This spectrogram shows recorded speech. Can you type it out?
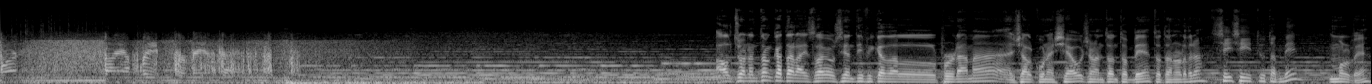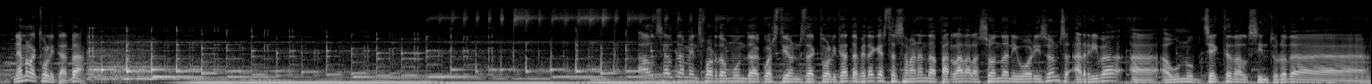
one giant leap for mankind. El Joan Anton Català és la veu científica del programa, ja el coneixeu. Joan Anton, tot bé? Tot en ordre? Sí, sí, tu també? Molt bé. Anem a l'actualitat, va. El cel també ens porta un munt de qüestions d'actualitat. De fet, aquesta setmana hem de parlar de la sonda New Horizons. Arriba a, a un objecte del cinturó de... A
